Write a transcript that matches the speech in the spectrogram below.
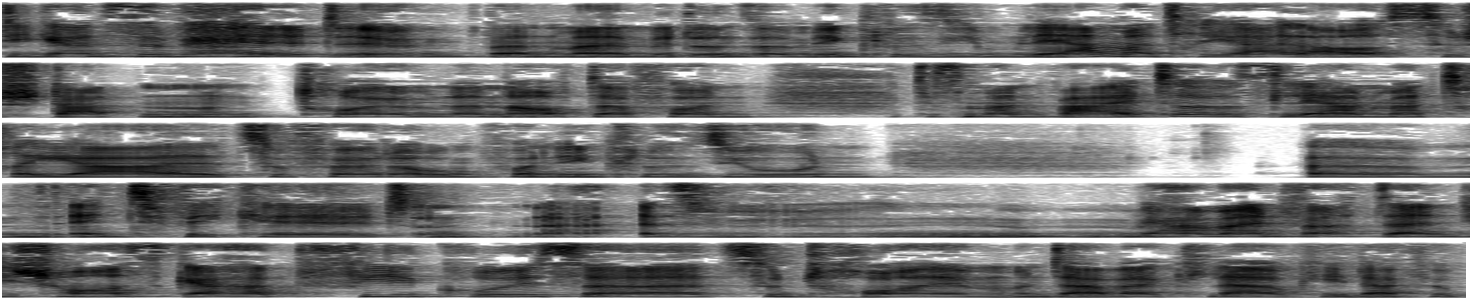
die ganze Welt irgendwann mal mit unserem inklusiven Lernmaterial auszustatten und träumen dann auch davon, dass man weiteres Lernmaterial zur Förderung von Inklusion ähm, entwickelt. Und also wir haben einfach dann die Chance gehabt, viel größer zu träumen. Und da war klar, okay, dafür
